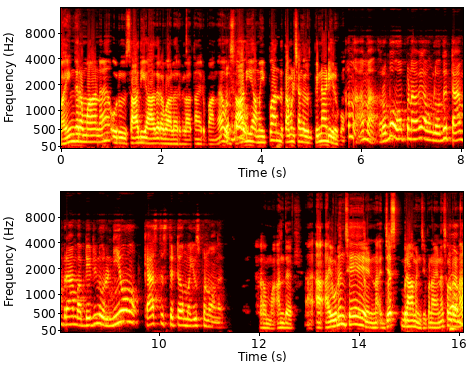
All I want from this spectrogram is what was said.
பயங்கரமான ஒரு சாதிய ஆதரவாளர்களா தான் இருப்பாங்க. ஒரு சாதிய அமைப்பு அந்த தமிழ் சங்கங்களுக்கு பின்னாடி இருக்கும். ஆமா ஆமா. ரொம்ப ஓப்பனாவே அவங்கள வந்து டேம் பிராம் அப்படி இப்படின்னு ஒரு நியோ காஸ்டிஸ்ட் டேர்ம் யூஸ் பண்ணுவாங்க. ஆமா அந்த ஐ உடன் சே ஜஸ்ட் பிராமின்ஸ் இப்ப நான் என்ன சொல்றேன்னா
